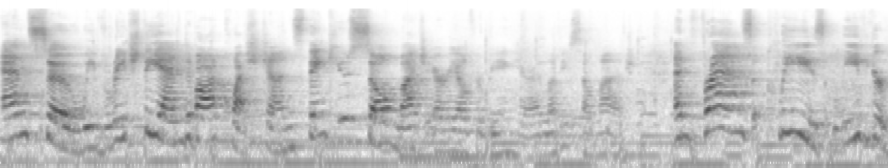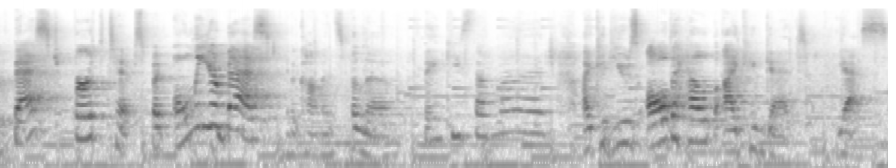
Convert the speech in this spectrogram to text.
And so we've reached the end of our questions. Thank you so much, Arielle, for being here. I love you so much. And friends, please leave your best birth tips, but only your best, in the comments below. Thank you so much. I could use all the help I can get. Yes,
